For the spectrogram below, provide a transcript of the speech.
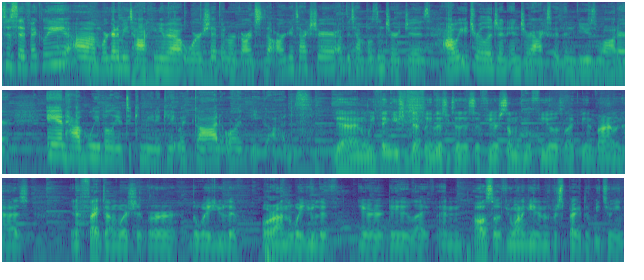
Specifically, um, we're going to be talking about worship in regards to the architecture of the temples and churches, how each religion interacts with and views water, and how we believe to communicate with God or the gods. Yeah, and we think you should definitely listen to this if you're someone who feels like the environment has an effect on worship or the way you live or on the way you live your daily life. And also if you want to gain a perspective between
